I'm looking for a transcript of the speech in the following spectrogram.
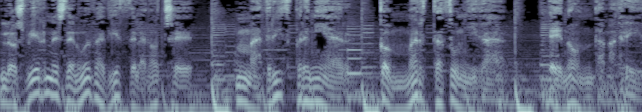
Los viernes de 9 a 10 de la noche, Madrid Premier, con Marta Zúñiga, en Onda Madrid.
